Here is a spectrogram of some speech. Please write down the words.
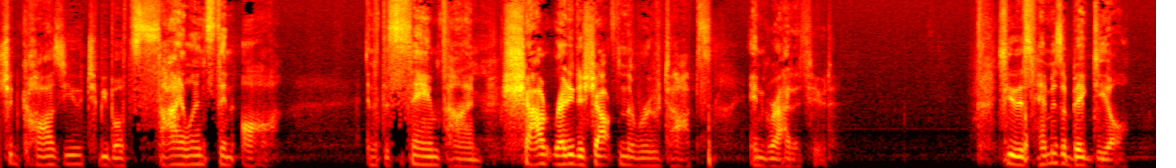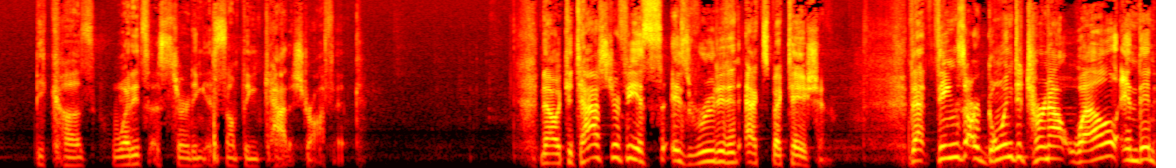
should cause you to be both silenced in awe and at the same time shout, ready to shout from the rooftops in gratitude. See, this hymn is a big deal because what it's asserting is something catastrophic. Now, a catastrophe is, is rooted in expectation that things are going to turn out well. And then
